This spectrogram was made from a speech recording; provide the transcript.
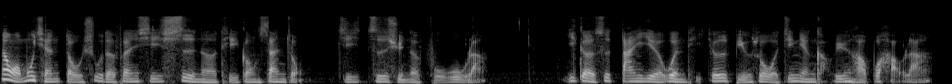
那我目前斗数的分析师呢，提供三种及咨询的服务啦。一个是单一的问题，就是比如说我今年考运好不好啦，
